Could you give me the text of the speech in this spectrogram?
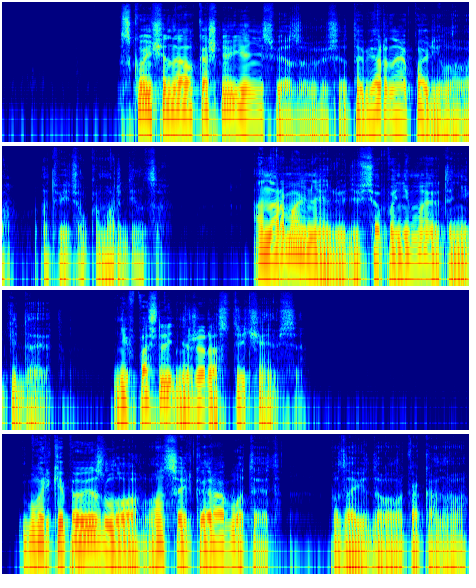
— С конченной алкашней я не связываюсь. Это верная Полилова, — ответил Комардинцев. — А нормальные люди все понимают и не кидают. Не в последний же раз встречаемся. — Борьке повезло, он с Элькой работает, — позавидовала Каканова.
